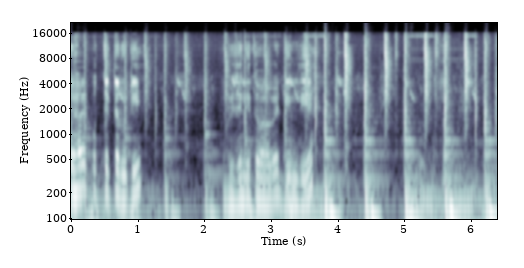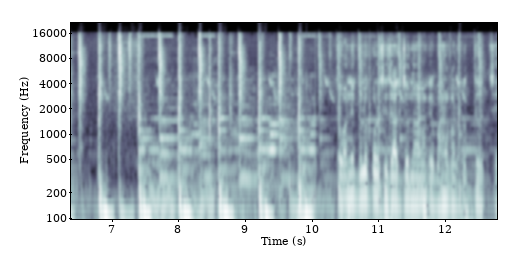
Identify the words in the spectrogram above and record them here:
এভাবে প্রত্যেকটা রুটি ভেজে নিতে হবে, ডিম দিয়ে। তো অনেকগুলো করেছি, যার জন্য আমাকে বারবার করতে হচ্ছে।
